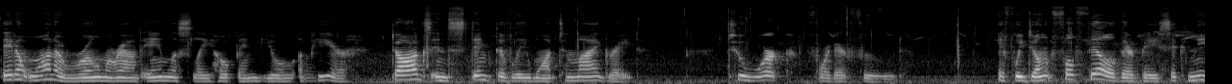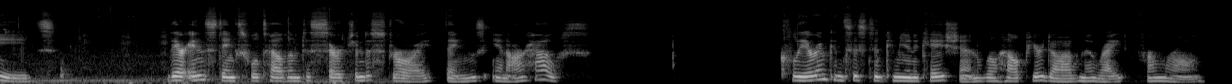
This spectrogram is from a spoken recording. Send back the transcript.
They don't want to roam around aimlessly hoping you'll appear. Dogs instinctively want to migrate, to work for their food. If we don't fulfill their basic needs, their instincts will tell them to search and destroy things in our house. Clear and consistent communication will help your dog know right from wrong.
